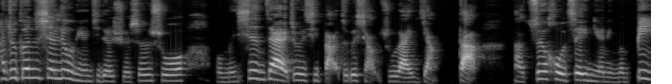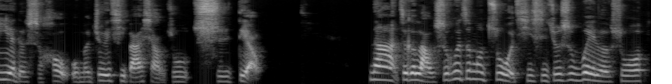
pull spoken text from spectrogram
他就跟这些六年级的学生说：“我们现在就一起把这个小猪来养大。那最后这一年你们毕业的时候，我们就一起把小猪吃掉。”那这个老师会这么做，其实就是为了说，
